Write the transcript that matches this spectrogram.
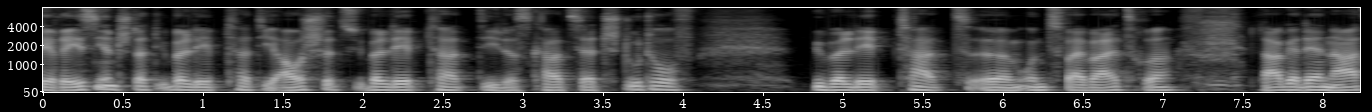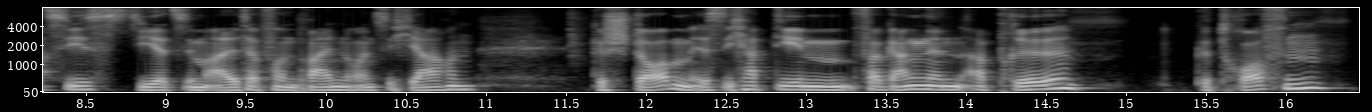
Theresienstadt überlebt hat, die Auschwitz überlebt hat, die das KZ Stutthof überlebt hat äh, und zwei weitere Lager der Nazis, die jetzt im Alter von 93 Jahren gestorben ist. Ich habe die im vergangenen April getroffen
